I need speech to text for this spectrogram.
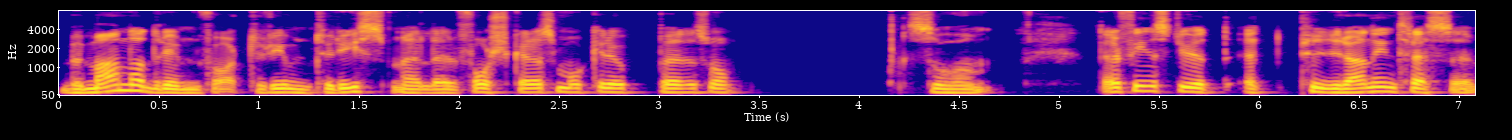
bemannad rymdfart, rymdturism eller forskare som åker upp eller så. Så där finns det ju ett, ett pyrande intresse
